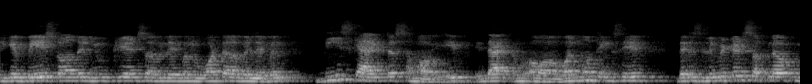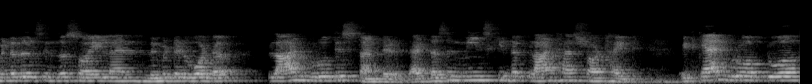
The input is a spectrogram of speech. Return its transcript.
Okay? Based on the nutrients available, water available, these characters somehow, if that uh, one more thing say if there is limited supply of minerals in the soil and limited water, plant growth is stunted. That doesn't mean that the plant has short height. It can grow up to a,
